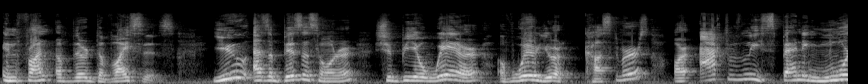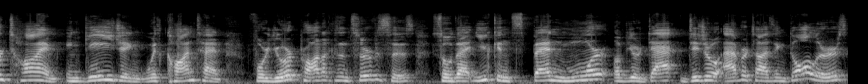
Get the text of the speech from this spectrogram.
in front of their devices. You as a business owner should be aware of where your customers are actively spending more time engaging with content for your products and services so that you can spend more of your digital advertising dollars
